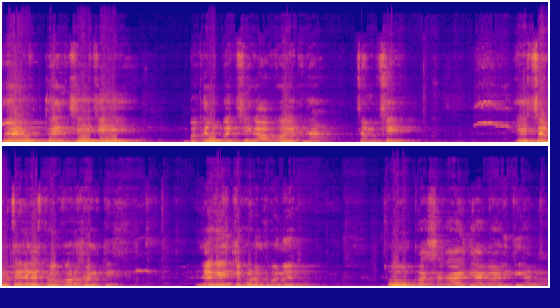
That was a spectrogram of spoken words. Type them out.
तर त्यांचे जे बगल बच्चे गाव आहेत ना चमचे. हे चमचे लगेच फोन करून सांगते. लगेच तिकडून फोन येतो. तो का सकाळ त्या गाडीत आला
